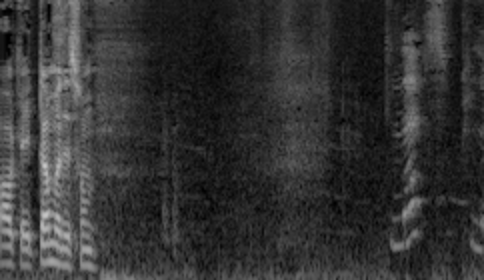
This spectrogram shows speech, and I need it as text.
Okay, done with this one. Let's play.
